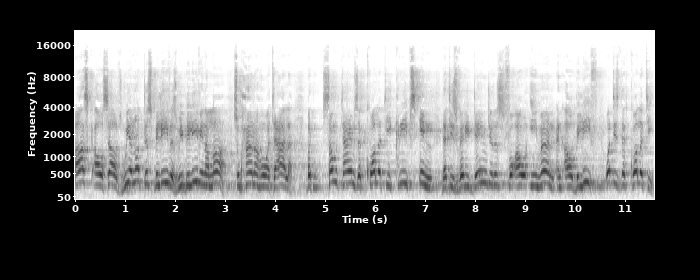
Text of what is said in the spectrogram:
Ask ourselves, we are not disbelievers, we believe in Allah subhanahu wa ta'ala. But sometimes a quality creeps in that is very dangerous for our iman and our belief. What is that quality?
